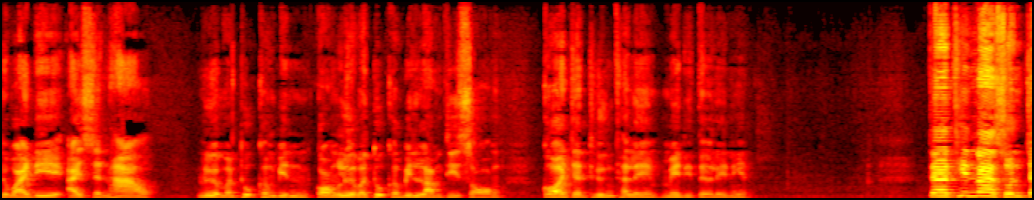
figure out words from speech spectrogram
ดวายดีไอเซนฮาวเรือบรรทุกเครื่องบิน กองเรือบรรทุกเครื่องบินลำที่สองก็จะถึงทะเลเมดิเตอร์เรเนียนแต่ที่น่าสนใจ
